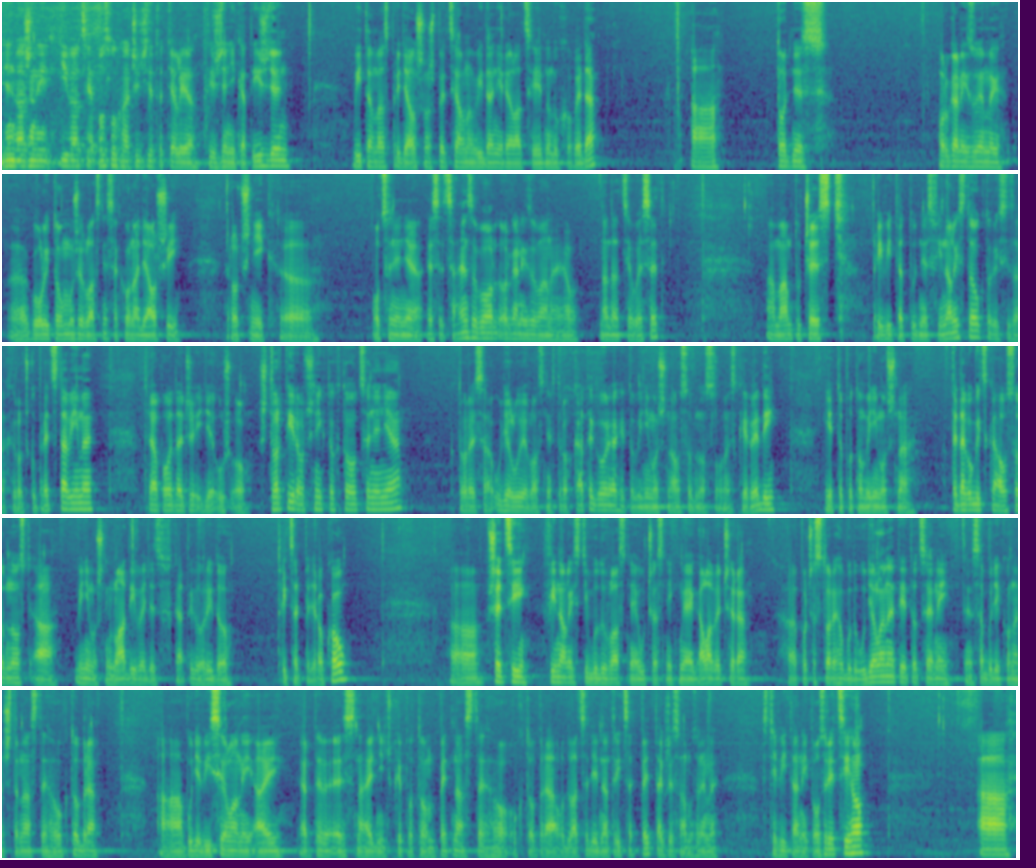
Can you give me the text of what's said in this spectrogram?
Dobrý deň, vážení diváci a poslucháči, čitatelia týždenníka Týždeň. Vítam vás pri ďalšom špeciálnom vydaní relácie Jednoducho veda. A to dnes organizujeme e, kvôli tomu, že vlastne sa koná ďalší ročník e, ocenenia Asset Science Award organizovaného nadáciou ESET. A mám tu čest privítať tu dnes finalistov, ktorých si za chvíľočku predstavíme. Treba povedať, že ide už o štvrtý ročník tohto ocenenia, ktoré sa udeluje vlastne v troch kategóriách. Je to výnimočná osobnosť slovenskej vedy, je to potom výnimočná pedagogická osobnosť a výnimočný mladý vedec v kategórii do 35 rokov. Všetci finalisti budú vlastne účastníkmi aj gala večera, počas ktorého budú udelené tieto ceny. Ten sa bude konať 14. oktobra a bude vysielaný aj RTVS na jedničke potom 15. oktobra o 21.35, takže samozrejme ste vítaní pozrieť si ho. A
